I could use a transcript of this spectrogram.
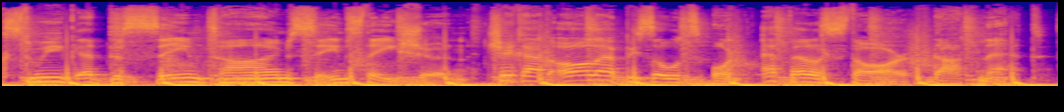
Next week at the same time, same station. Check out all episodes on flstar.net. .net. .net.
